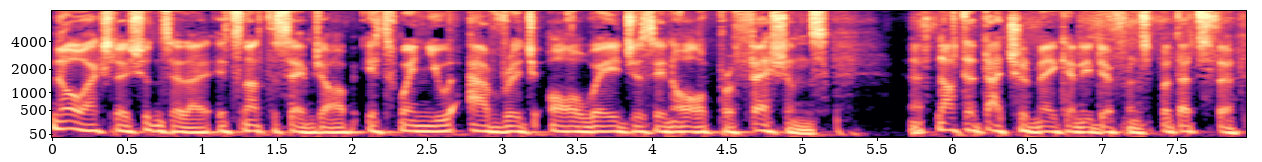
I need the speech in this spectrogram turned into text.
no, actually, I shouldn't say that. It's not the same job. It's when you average all wages in all professions. Not that that should make any difference, but that's the,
